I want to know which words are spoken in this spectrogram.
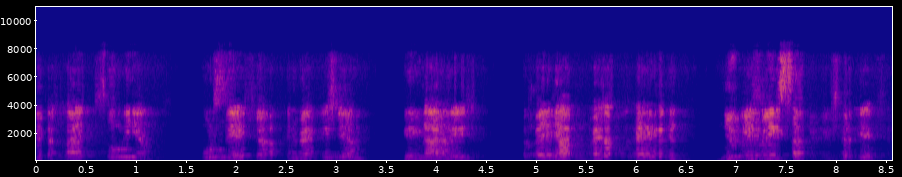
metal like sodium Woods reaction and magnesium Grignard reaction. तो पहले आपण पहिला बघू त्या ठिकाणी nucleophilic substitution reaction.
